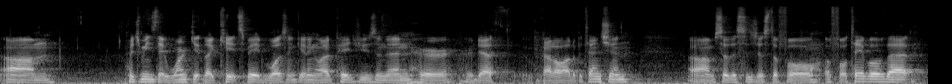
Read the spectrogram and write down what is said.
um, which means they weren't get like Kate Spade wasn't getting a lot of page views, and then her her death got a lot of attention. Um, so this is just a full a full table of that,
